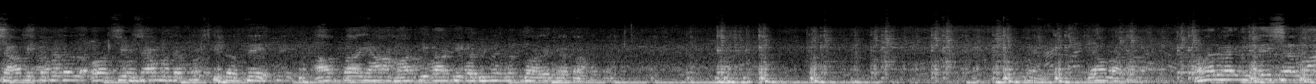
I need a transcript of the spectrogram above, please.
श्याम मंडल और शिव श्याम मंडल ट्रस्ट की तरफ़ से आपका यहाँ हार्दिक हार्दिक अभिनंदन स्वागत करता हूँ। क्या बात हमारे भाई नितेश शर्मा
